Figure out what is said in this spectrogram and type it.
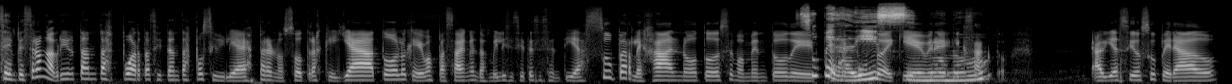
se empezaron a abrir tantas puertas y tantas posibilidades para nosotras que ya todo lo que habíamos pasado en el 2017 se sentía súper lejano, todo ese momento de punto de quiebre, exacto. Había sido superado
